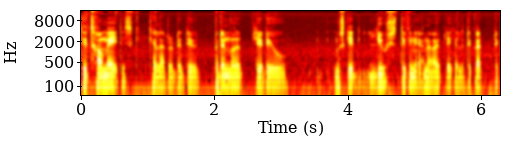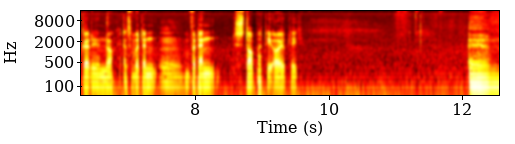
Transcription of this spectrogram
Det er traumatisk, kalder du det. det er jo, på den måde bliver det jo måske et livsdefinerende øjeblik, eller det gør det, gør det jo nok. Altså, hvordan, Mm. hvordan stopper det øjeblik? Øhm.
